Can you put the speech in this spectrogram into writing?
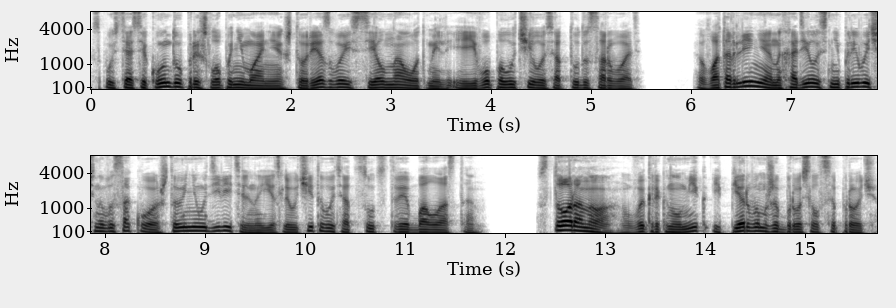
Спустя секунду пришло понимание, что резвый сел на отмель, и его получилось оттуда сорвать. Ватерлиния находилась непривычно высоко, что и неудивительно, если учитывать отсутствие балласта. «В сторону!» – выкрикнул Мик и первым же бросился прочь.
